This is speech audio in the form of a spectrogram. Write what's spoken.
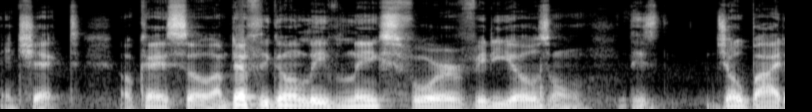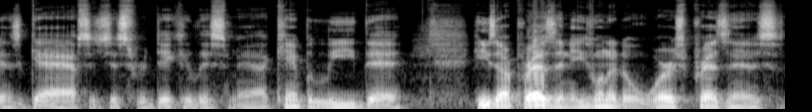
and checked. Okay, so I'm definitely gonna leave links for videos on his Joe Biden's gaffes. It's just ridiculous, man. I can't believe that he's our president. He's one of the worst presidents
